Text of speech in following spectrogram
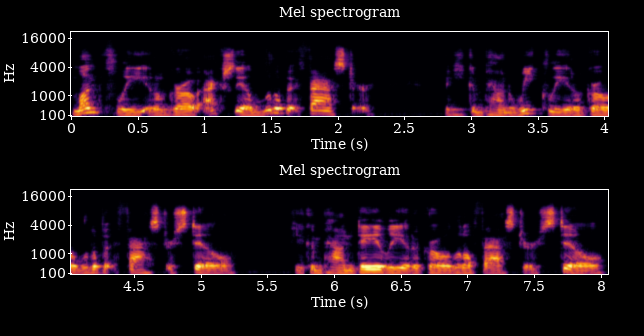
monthly, it'll grow actually a little bit faster. If you compound weekly, it'll grow a little bit faster still. If you compound daily, it'll grow a little faster still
